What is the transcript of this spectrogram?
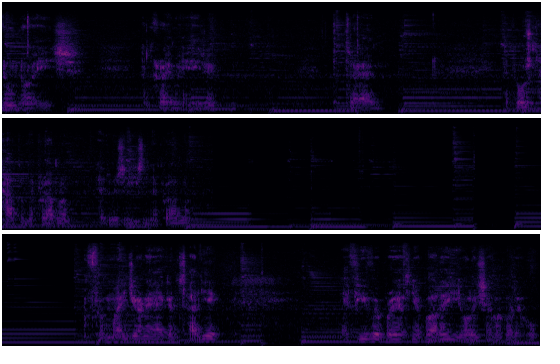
no noise, and cry my eyes out. But um, it wasn't helping the problem, it was easing the problem. From my journey, I can tell you, if you've a breath in your body, you always have a bit of hope.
